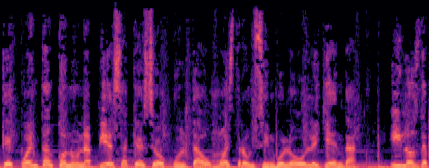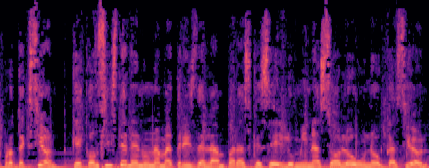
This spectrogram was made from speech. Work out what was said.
que cuentan con una pieza que se oculta o muestra un símbolo o leyenda, y los de protección, que consisten en una matriz de lámparas que se ilumina solo una ocasión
